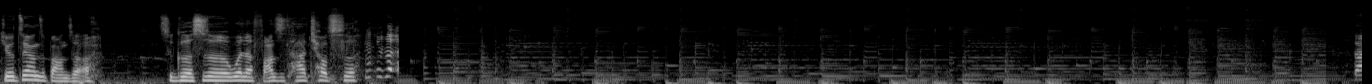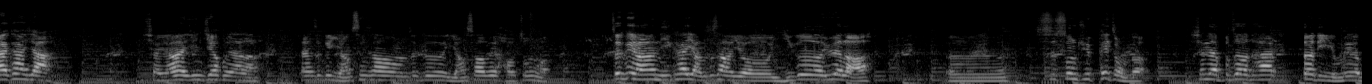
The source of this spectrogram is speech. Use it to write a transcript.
就这样子绑着啊，这个是为了防止它跳车。大家看一下，小羊已经接回来了，但这个羊身上这个羊骚味好重哦。这个羊离开养殖场有一个月了啊，嗯，是送去配种的，现在不知道它到底有没有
